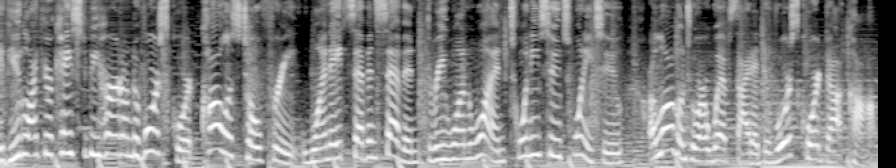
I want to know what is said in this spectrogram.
If you'd like your case to be heard on divorce court, call us toll free 1 877 311 2222 or log on to our website at divorcecourt.com.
